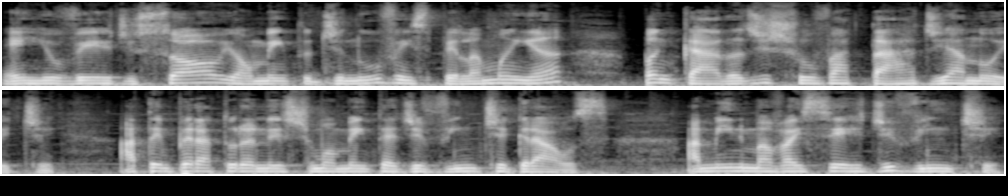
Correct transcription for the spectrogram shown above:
Em Rio Verde, sol e aumento de nuvens pela manhã, pancada de chuva à tarde e à noite. A temperatura neste momento é de 20 graus. A mínima vai ser de 20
